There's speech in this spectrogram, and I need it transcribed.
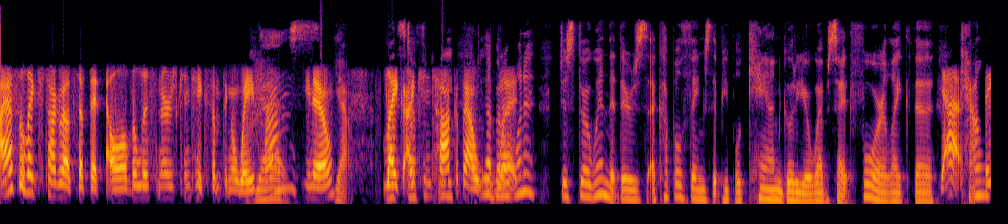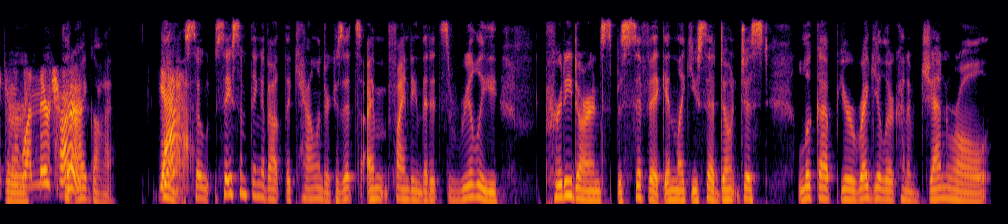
I also like to talk about stuff that all the listeners can take something away from. You know, Yeah. like I can talk about Yeah, but what. I want to just throw in that there's a couple things that people can go to your website for, like the yes, calendar they can run their that chart. I got. Yeah. So say something about the calendar because it's I'm finding that it's really pretty darn specific and like you said don't just look up your regular kind of general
